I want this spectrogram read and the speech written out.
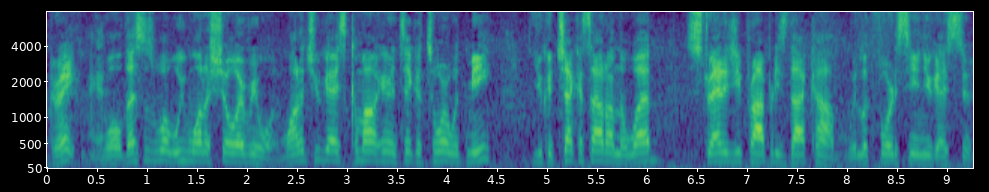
Great. Okay. Well, this is what we want to show everyone. Why don't you guys come out here and take a tour with me? You could check us out on the web, strategyproperties.com. We look forward to seeing you guys soon.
